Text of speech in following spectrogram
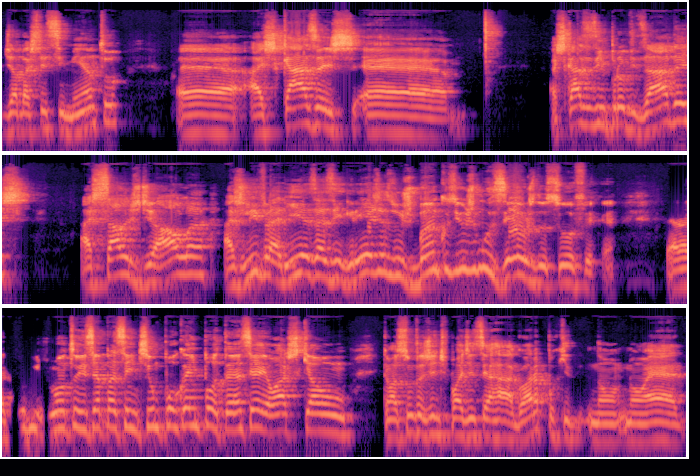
de abastecimento, é, as casas é, as casas improvisadas, as salas de aula, as livrarias, as igrejas, os bancos e os museus do surf. Era tudo junto, isso é para sentir um pouco a importância. Eu acho que é, um, que é um assunto que a gente pode encerrar agora, porque não, não é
